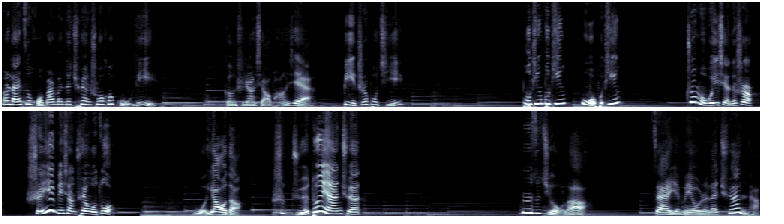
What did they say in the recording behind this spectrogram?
而来自伙伴们的劝说和鼓励，更是让小螃蟹避之不及。不听不听，我不听！这么危险的事儿，谁也别想劝我做。我要的是绝对安全。日子久了，再也没有人来劝他，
